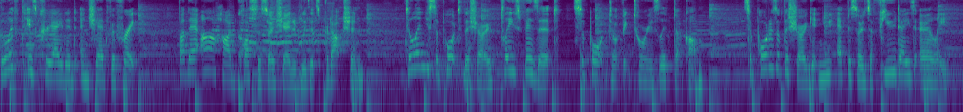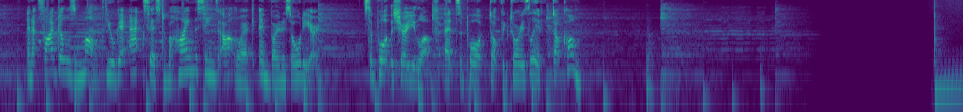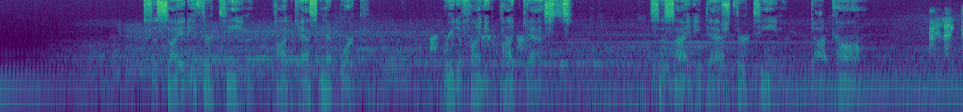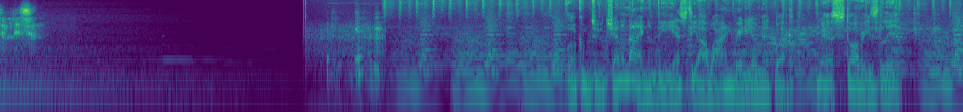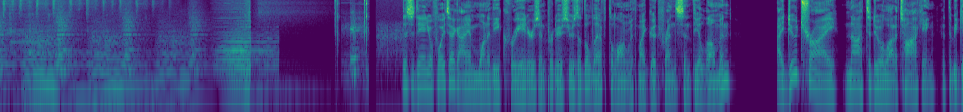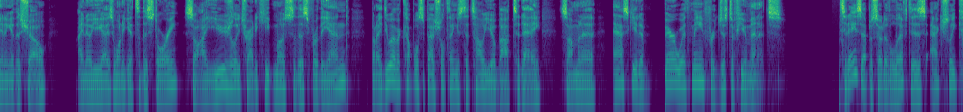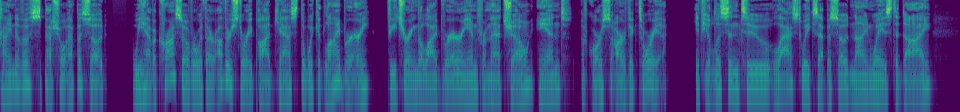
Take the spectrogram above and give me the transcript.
The Lift is created and shared for free, but there are hard costs associated with its production. To lend your support to the show, please visit support.victoriaslift.com. Supporters of the show get new episodes a few days early, and at $5 a month, you'll get access to behind the scenes artwork and bonus audio. Support the show you love at support.victoriaslift.com. Society 13 Podcast Network. Redefining podcasts. Society 13.com. I like to listen. Welcome to Channel 9 of the STRY Radio Network, where stories live. This is Daniel Foytek. I am one of the creators and producers of The Lift, along with my good friend Cynthia Lohman. I do try not to do a lot of talking at the beginning of the show. I know you guys want to get to the story, so I usually try to keep most of this for the end, but I do have a couple special things to tell you about today, so I'm going to ask you to bear with me for just a few minutes. Today's episode of The Lift is actually kind of a special episode. We have a crossover with our other story podcast, The Wicked Library, featuring the librarian from that show and, of course, our Victoria. If you listened to last week's episode, Nine Ways to Die,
